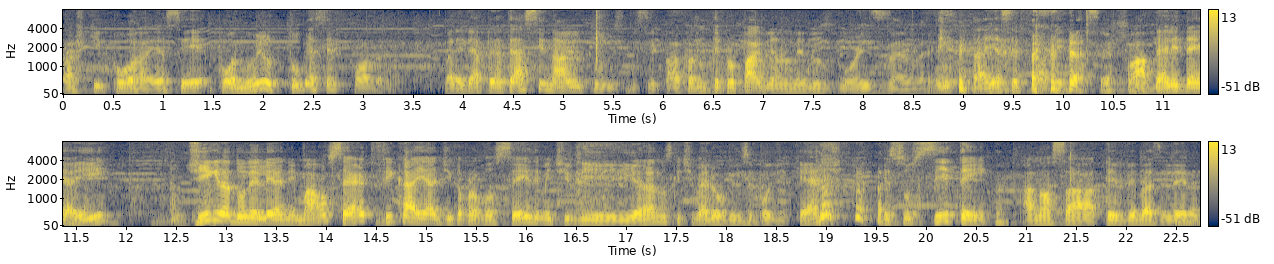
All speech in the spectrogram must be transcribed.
acho que, porra, ia ser. Pô, no YouTube ia ser foda, mano. Valeria a pena até assinar o YouTube se pá, pra não ter propaganda no meio dos vídeos. Pois é, velho. Puta, ia ser foda, hein? Ia ser Uma bela ideia aí. Digna do Lelê Animal, certo? Fica aí a dica pra vocês, MTVianos que tiverem ouvido esse podcast. Ressuscitem a nossa TV brasileira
